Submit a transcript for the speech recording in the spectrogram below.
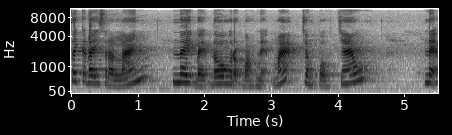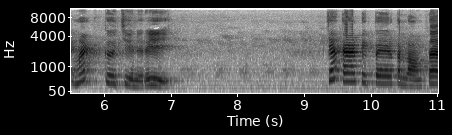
សេចក្តីស្រឡាញ់ នៃបេះដូងរបស់អ្នកម៉ាក់ចំពោះចៅអ្នកម៉ាក់គឺជានារីចាស់កាលពីពេលកន្លងទៅ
